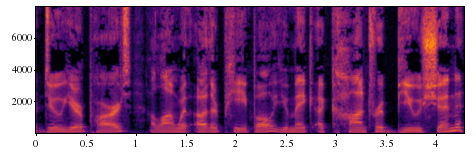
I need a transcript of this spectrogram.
do your part along with other people. You make a contribution.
